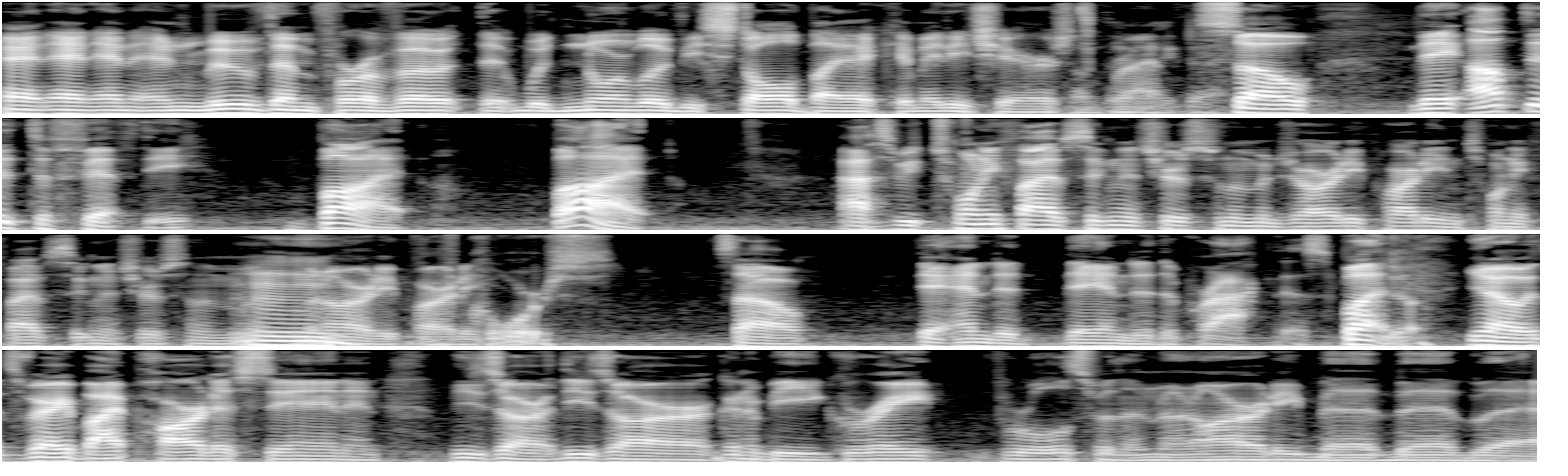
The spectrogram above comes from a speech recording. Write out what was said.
And, and, and, and move them for a vote that would normally be stalled by a committee chair or something like that. So they upped it to 50, but but has to be 25 signatures from the majority party and 25 signatures from the mi- mm, minority party. Of course. So they ended they ended the practice. But Yeah. you know, it's very bipartisan and these are these are going to be great rules for the minority blah blah blah.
